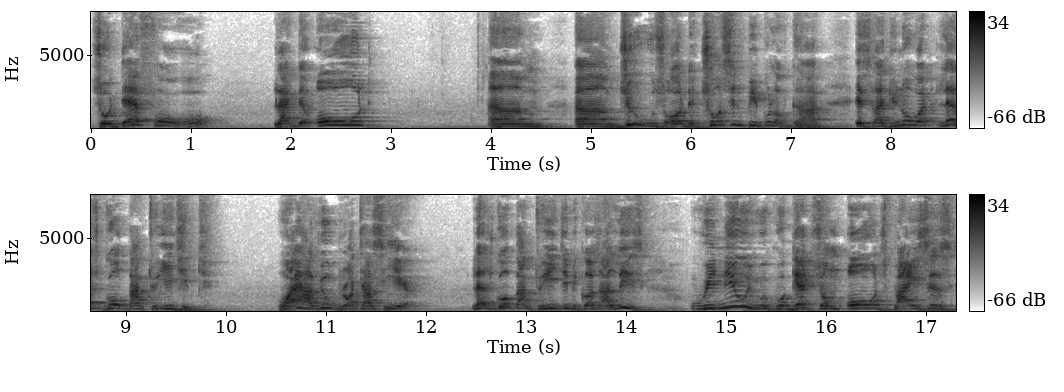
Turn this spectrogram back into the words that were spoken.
So therefore, like the old um, um, Jews or the chosen people of God, it's like, you know what? Let's go back to Egypt. Why have you brought us here? Let's go back to Egypt because at least we knew we could get some old spices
